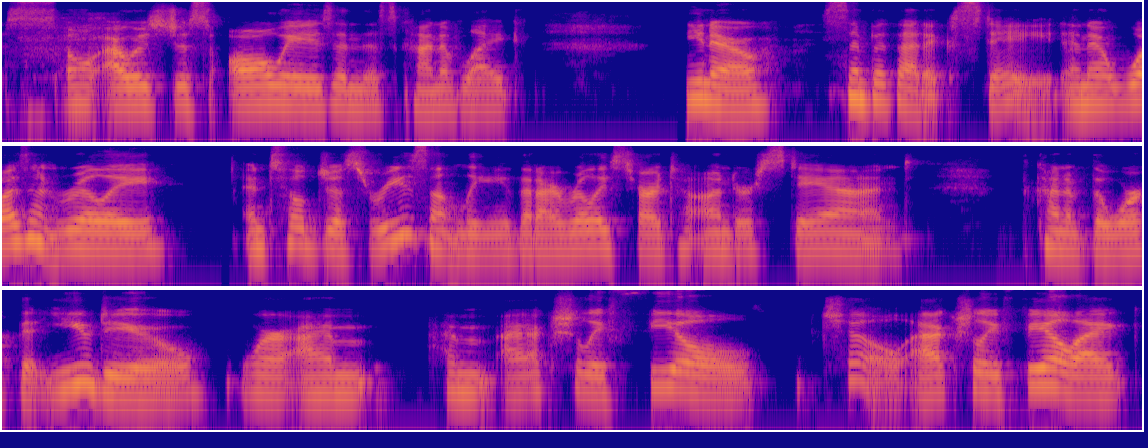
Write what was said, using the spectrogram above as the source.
so i was just always in this kind of like you know sympathetic state. And it wasn't really until just recently that i really started to understand kind of the work that you do where i'm i'm i actually feel chill. Actually feel like,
